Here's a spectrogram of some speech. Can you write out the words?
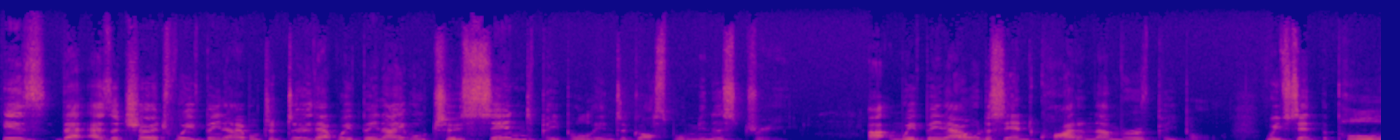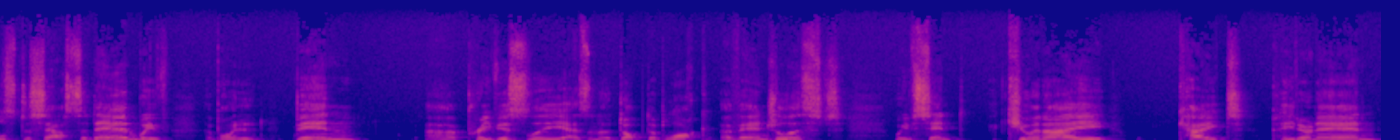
is that as a church we've been able to do that. We've been able to send people into gospel ministry. Uh, and we've been able to send quite a number of people. We've sent the Pools to South Sudan. We've appointed Ben uh, previously as an adopt a block evangelist. We've sent Q&A, Kate, Peter and Anne,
